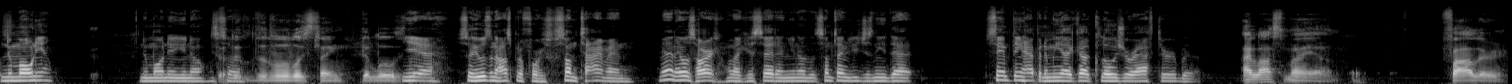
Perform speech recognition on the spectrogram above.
pneumonia. Pneumonia, you know. So, So, the, the littlest thing, the littlest. yeah, so he was in the hospital for some time, and man, it was hard, like you said. And you know, sometimes you just need that. Same thing happened to me. I got closure after, but I lost my um, father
